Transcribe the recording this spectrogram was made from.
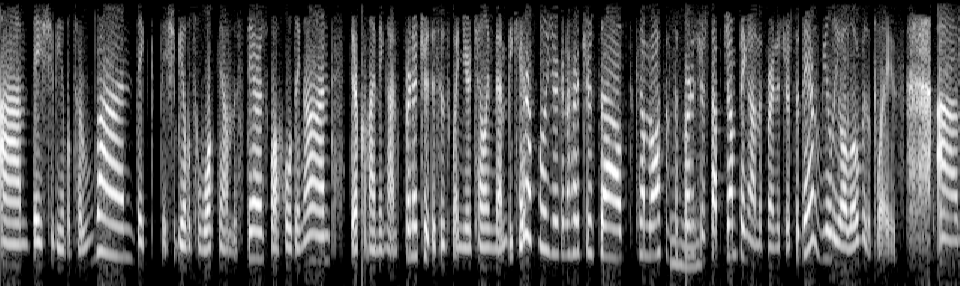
Um, they should be able to run. They they should be able to walk down the stairs while holding on. They're climbing on furniture. This is when you're telling them, "Be careful, you're going to hurt yourself. Come off of the Mhm. furniture. Stop jumping on the furniture." So they're really all over the place. Um,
